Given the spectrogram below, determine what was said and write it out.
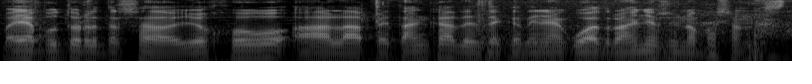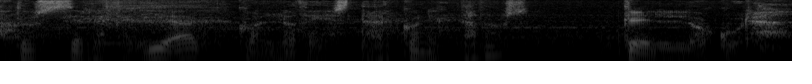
Vaya puto retrasado, yo juego a la petanca desde que tenía cuatro años y no pasa nada. ¿Esto se refería con lo de estar conectados? ¡Qué locura!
